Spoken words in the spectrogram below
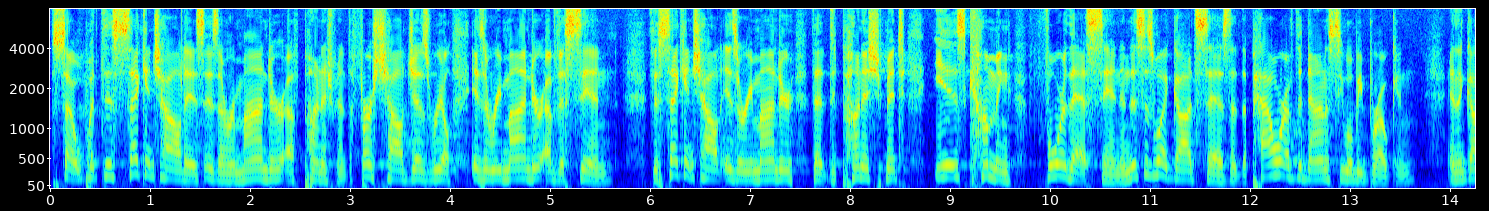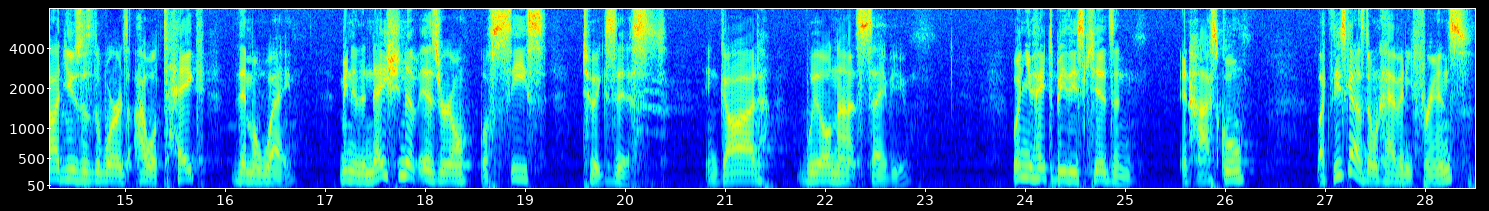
So, what this second child is, is a reminder of punishment. The first child, Jezreel, is a reminder of the sin. The second child is a reminder that the punishment is coming for that sin. And this is what God says that the power of the dynasty will be broken. And then God uses the words, I will take them away meaning the nation of Israel will cease to exist, and God will not save you. Wouldn't you hate to be these kids in, in high school? Like, these guys don't have any friends.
